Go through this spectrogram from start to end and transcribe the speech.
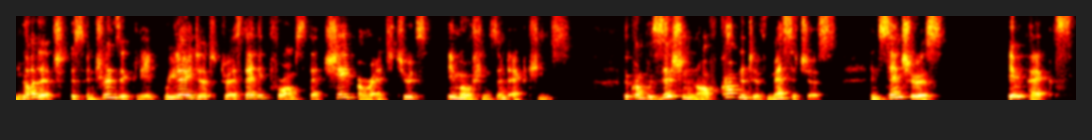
knowledge is intrinsically related to aesthetic forms that shape our attitudes, emotions, and actions. The composition of cognitive messages and sensuous impacts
